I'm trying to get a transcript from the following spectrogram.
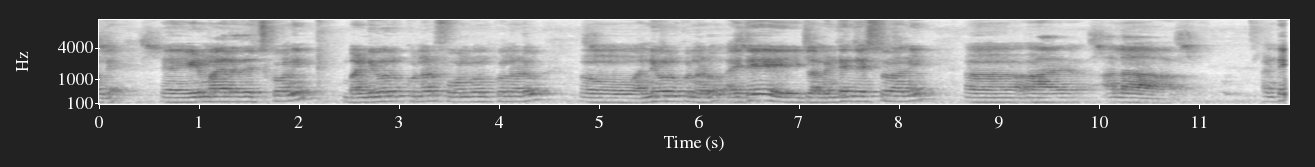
ఉండే ఏడు మాయలు తెచ్చుకొని బండి కొనుక్కున్నాడు ఫోన్ కొనుక్కున్నాడు అన్నీ అన్ని కొనుక్కున్నాడు. అయితే ఇట్లా మెయింటైన్ చేస్తూ అని అలా అంటే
